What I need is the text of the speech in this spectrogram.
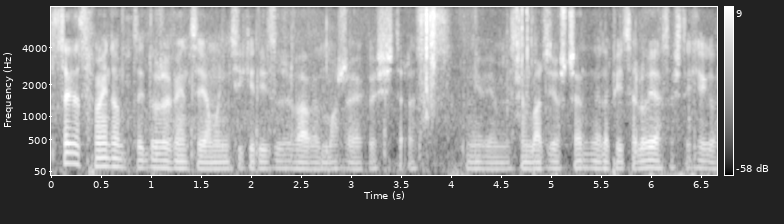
Z tego co pamiętam, tutaj dużo więcej amunicji kiedyś zużywałem. Może jakoś teraz, nie wiem, jestem bardziej oszczędny, lepiej celuję, coś takiego.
